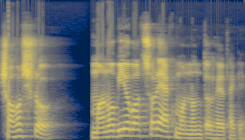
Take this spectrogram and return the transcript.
সহস্র মানবীয় বৎসরে এক মন্বন্তর হয়ে থাকে।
